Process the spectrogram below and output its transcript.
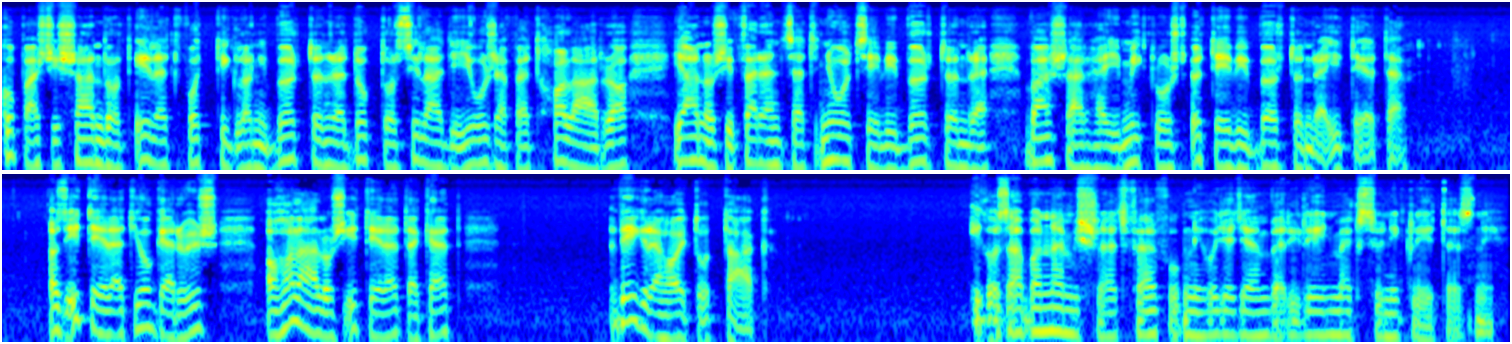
Kopási Sándort életfogytiglani börtönre, dr. Szilágyi Józsefet halálra, Jánosi Ferencet nyolc évi börtönre, Vásárhelyi Miklóst öt évi börtönre ítélte. Az ítélet jogerős, a halálos ítéleteket végrehajtották. Igazában nem is lehet felfogni, hogy egy emberi lény megszűnik létezni.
